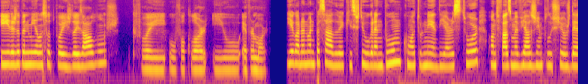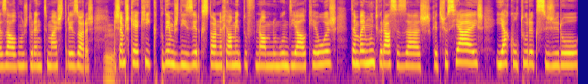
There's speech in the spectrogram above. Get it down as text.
E desde a pandemia lançou depois dois álbuns, que foi o Folklore e o Evermore. E agora, no ano passado, é que existiu o grande boom com a turnê The Eras Tour, onde faz uma viagem pelos seus 10 álbuns durante mais de 3 horas. Hum. Achamos que é aqui que podemos dizer que se torna realmente o fenómeno mundial que é hoje, também muito graças às redes sociais e à cultura que se gerou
